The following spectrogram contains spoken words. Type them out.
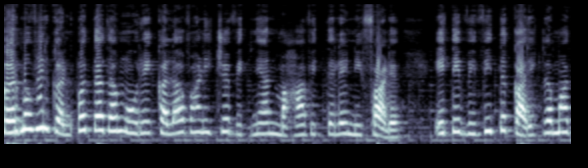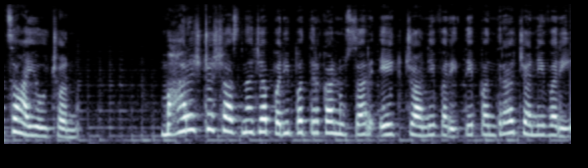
कर्मवीर गणपतदादा मोरे कला वाणिज्य विज्ञान महाविद्यालय निफाड येथे विविध कार्यक्रमाचं आयोजन. महाराष्ट्र शासनाच्या परिपत्रकानुसार एक जानेवारी ते पंधरा जानेवारी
